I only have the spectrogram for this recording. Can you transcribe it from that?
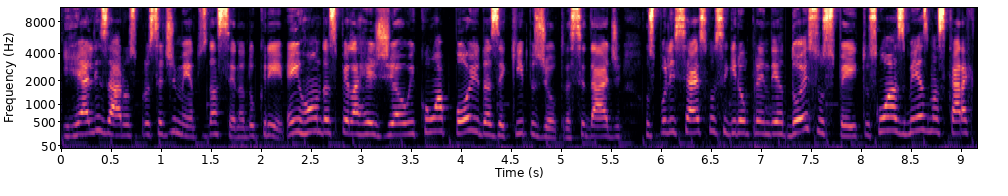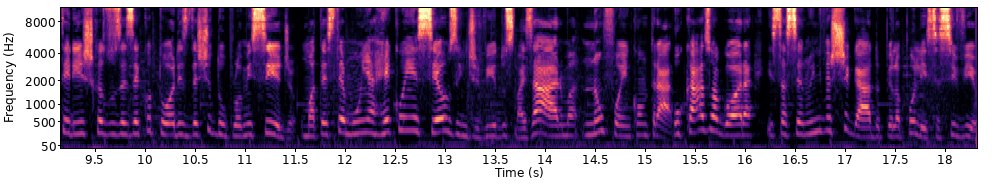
que realizaram os procedimentos na cena do crime. Em rondas pela região e com o apoio das equipes de outra cidade, os policiais conseguiram prender dois suspeitos com as mesmas características dos executores deste duplo homicídio. Uma testemunha reconheceu os indivíduos, mas a arma não foi encontrada. O caso agora está sendo investigado pela Polícia Civil.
